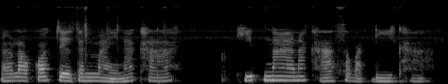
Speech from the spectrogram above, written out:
แล้วเราก็เจอกันใหม่นะคะ คลิปหน้านะคะ สวัสดีค่ะ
